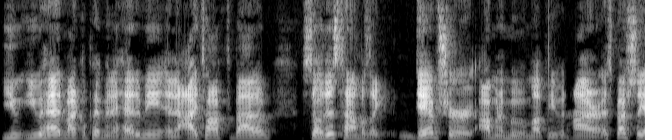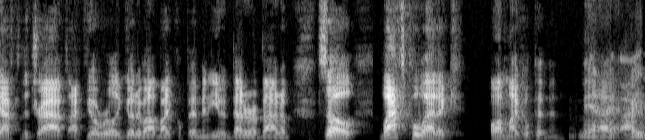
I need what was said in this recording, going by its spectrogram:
you you had Michael Pittman ahead of me, and I talked about him. So this time I was like, damn sure I'm going to move him up even higher, especially after the draft. I feel really good about Michael Pittman, even better about him. So wax poetic on Michael Pittman. Man, I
